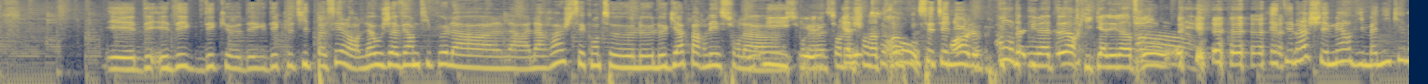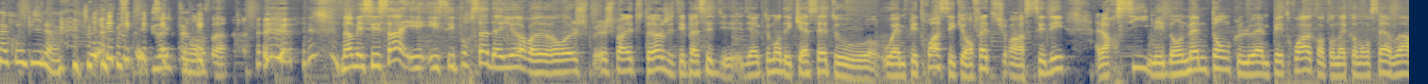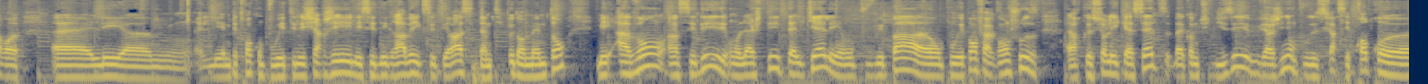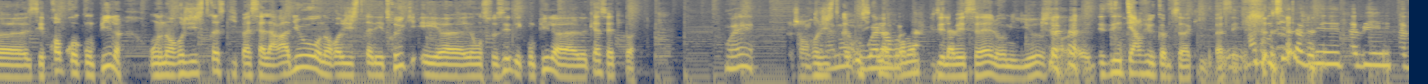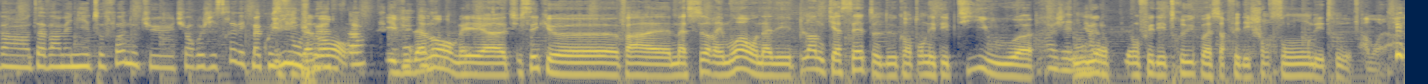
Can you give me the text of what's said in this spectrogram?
Et, dès, et dès, dès que, dès, dès que le titre passait, alors là où j'avais un petit peu la, la, la rage, c'est quand euh, le, le gars parlait sur la, Oui, sur la, sur la chanson. C'était oh nul. le con d'animateur qui calait l'intro Ah. J'étais là, chez merde, il m'a niqué ma compile. Exactement ça. non, mais c'est ça, et, et c'est pour ça d'ailleurs, euh, je, je parlais tout à l'heure, j'étais passé di- directement des cassettes au, au MP3, c'est qu'en fait sur un CD, alors si, mais dans le même temps que le MP3, quand on a commencé à avoir euh, les, euh, les MP3 qu'on pouvait télécharger, les CD gravés, etc., c'était un petit peu dans le même temps. Mais avant, un CD, on l'achetait tel quel et on pouvait pas, on pouvait pas en faire grand chose. Alors que sur les cassettes, bah, comme tu disais, Virginie, on pouvait se faire ses propres, euh, ses propres compiles on enregistrait ce qui passait à la radio, on enregistrait des trucs et, euh, on se faisait des compiles à le cassette quoi. Ouais. J'enregistrais aussi ma alors- grand-mère qui faisait la vaisselle au milieu, enfin, euh, des interviews comme ça qui passaient. Ah, toi aussi, t'avais, t'avais, t'avais un, t'avais un magnétophone où tu, tu enregistrais avec ma cousine, on jouait Évidemment. à ça. Évidemment, mais euh, tu sais que, enfin, ma sœur et moi, on a des plein de cassettes de quand on était petit où, euh, Ah, où on, fait- on fait des trucs. Ma sœur fait des chansons, des trucs. Enfin voilà.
